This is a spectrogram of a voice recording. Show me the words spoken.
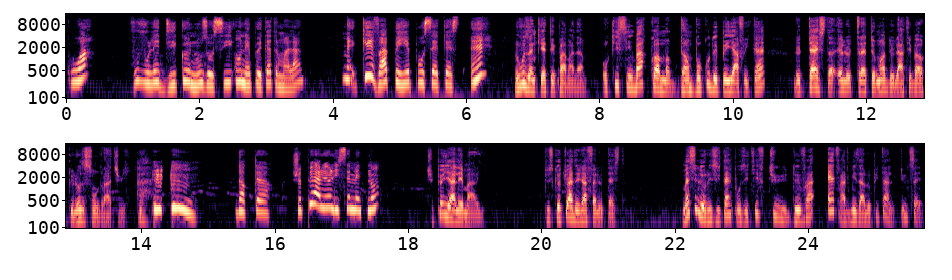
Quoi? Vous voulez dire que nous aussi, on est peut-être malades? Mais qui va payer pour ces tests, hein? Ne vous inquiétez pas, madame. Au Kisimba, comme dans beaucoup de pays africains, le test et le traitement de la tuberculose sont gratuits. Docteur, je peux aller au lycée maintenant? Tu peux y aller, Marie, puisque tu as déjà fait le test. Mais si le résultat est positif, tu devras être admise à l'hôpital, tu le sais.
